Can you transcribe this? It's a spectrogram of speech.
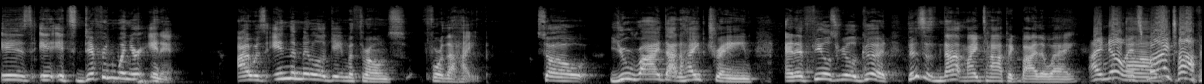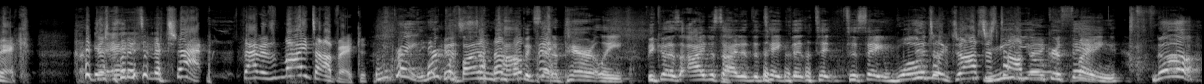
is it's different when you're in it. I was in the middle of Game of Thrones for the hype. So you ride that hype train and it feels real good. This is not my topic, by the way. I know, it's Um, my topic. I Just put it in the chat. That is my topic. Great, we're combining son of a topics then apparently because I decided to take the to, to say one took Josh's mediocre topic. thing. No, no,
